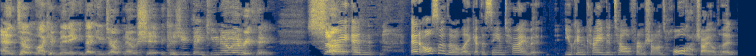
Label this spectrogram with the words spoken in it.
and don't like admitting that you don't know shit because you think you know everything. So, right and and also though like at the same time you can kind of tell from Shawn's whole childhood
